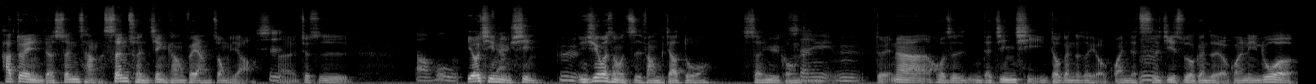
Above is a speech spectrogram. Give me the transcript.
它对你的生长生存健康非常重要，是。呃，就是保护，尤其女性，嗯。女性为什么脂肪比较多？生育功能，生育，嗯，对，那或是你的经期都跟这个有关，你的雌激素都跟这个有关。你如果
